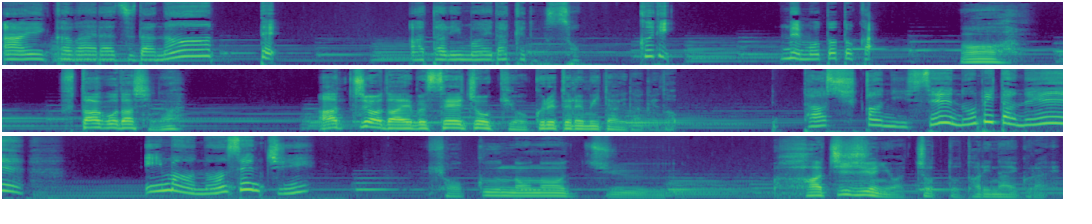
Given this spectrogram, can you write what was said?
相変わらずだなーって。当たり前だけどそっくり。目元とか。ああ、双子だしな。あっちはだいぶ成長期遅れてるみたいだけど。確かに背伸びたね。今何センチ ?170、80にはちょっと足りないくらい。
